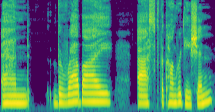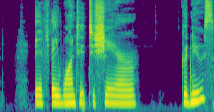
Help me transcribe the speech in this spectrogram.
and the rabbi asked the congregation if they wanted to share good news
